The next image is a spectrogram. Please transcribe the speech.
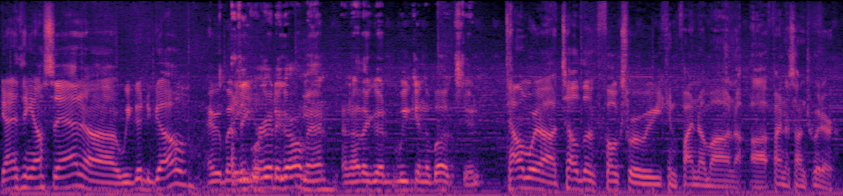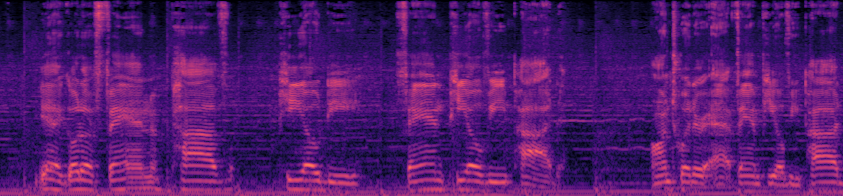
got anything else to add? Uh, we good to go? Everybody, I think we're good to go, man. Another good week in the books, dude. tell them where. Uh, tell the folks where we can find them on. Uh, find us on Twitter. Yeah, go to fan pov pod fan pov pod on Twitter at fan pov pod.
